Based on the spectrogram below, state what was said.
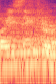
boys and girls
